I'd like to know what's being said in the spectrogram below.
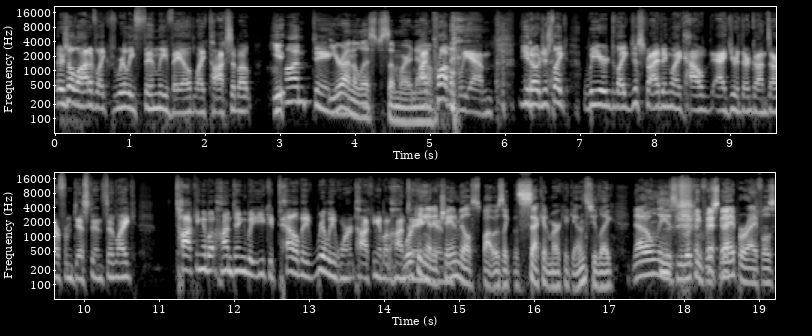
there's a lot of like really thinly veiled like talks about You- hunting. You're on a list somewhere now. I probably am. You know, just like weird, like describing like how accurate their guns are from distance and like talking about hunting, but you could tell they really weren't talking about hunting. Working at a and- chainmail spot was like the second mark against you. Like, not only is he looking for sniper rifles,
